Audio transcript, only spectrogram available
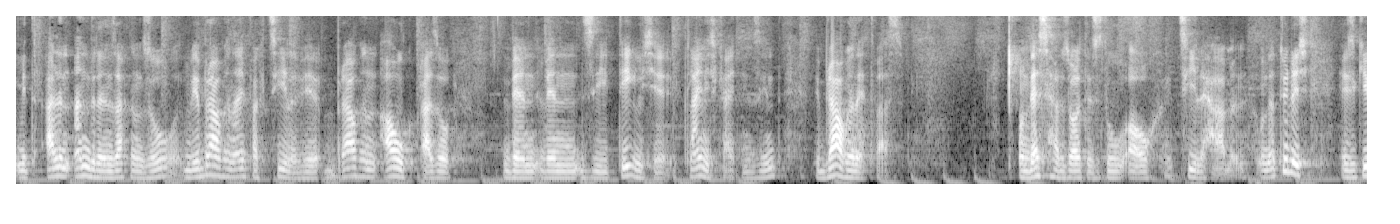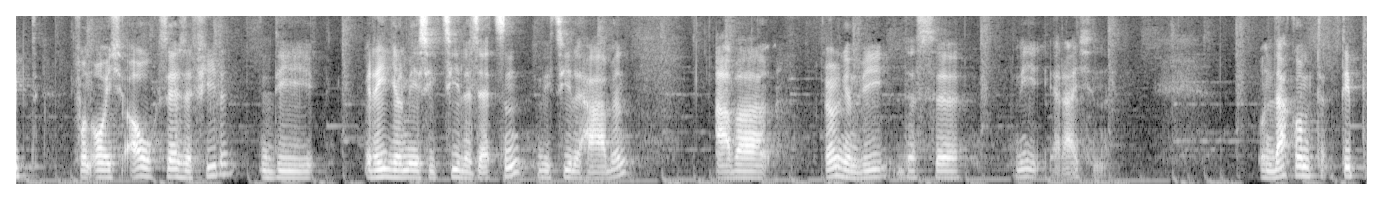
mit allen anderen Sachen so, wir brauchen einfach Ziele. Wir brauchen auch, also wenn, wenn sie tägliche Kleinigkeiten sind, wir brauchen etwas. Und deshalb solltest du auch Ziele haben. Und natürlich, es gibt von euch auch sehr, sehr viele, die regelmäßig Ziele setzen, die Ziele haben, aber irgendwie das äh, nie erreichen. Und da kommt Tipp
